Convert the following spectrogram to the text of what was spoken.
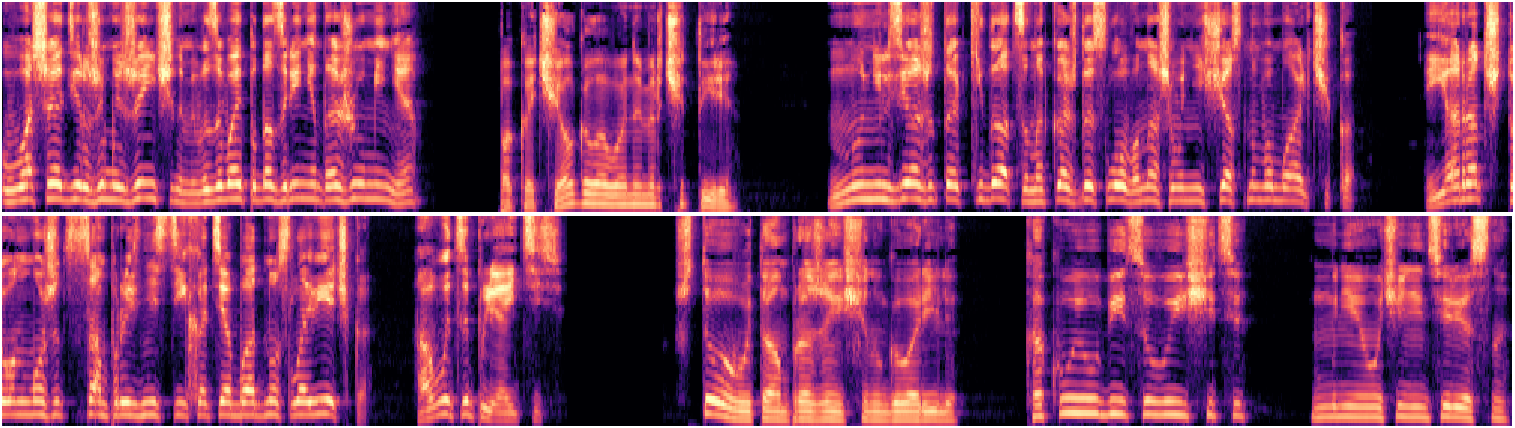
ваша одержимость женщинами вызывает подозрения даже у меня». Покачал головой номер четыре. «Ну нельзя же так кидаться на каждое слово нашего несчастного мальчика. Я рад, что он может сам произнести хотя бы одно словечко, а вы цепляйтесь». «Что вы там про женщину говорили? Какую убийцу вы ищете?» «Мне очень интересно»,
